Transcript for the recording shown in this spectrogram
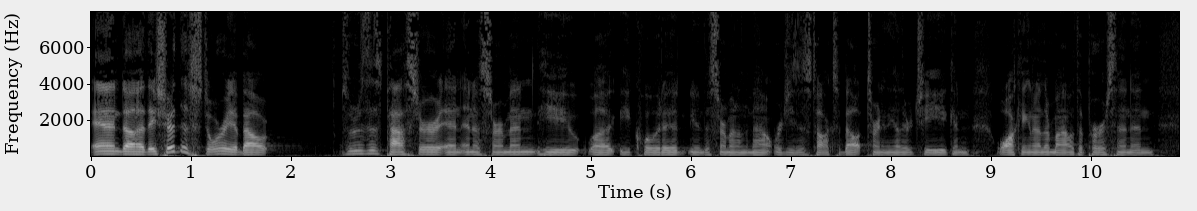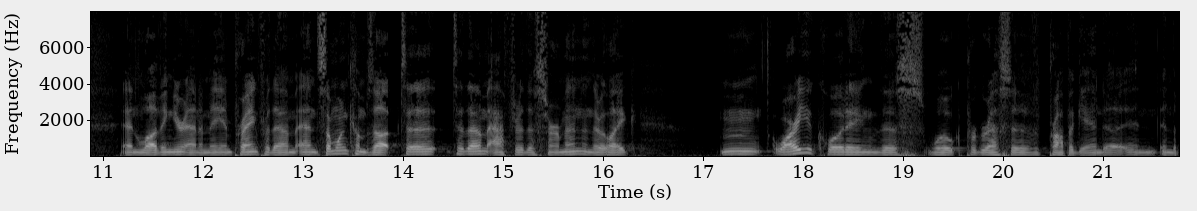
And uh, they shared this story about so there's this pastor, and in a sermon, he uh, he quoted you know the Sermon on the Mount where Jesus talks about turning the other cheek and walking another mile with a person and and loving your enemy and praying for them. And someone comes up to to them after the sermon, and they're like, mm, why are you quoting this woke progressive propaganda in, in the,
